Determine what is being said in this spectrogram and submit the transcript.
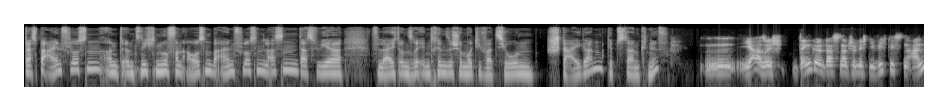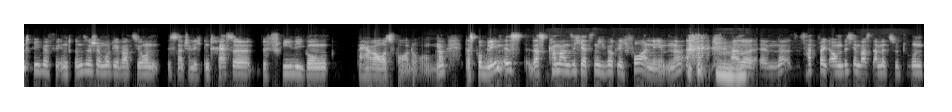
das beeinflussen und uns nicht nur von außen beeinflussen lassen, dass wir vielleicht unsere intrinsische Motivation steigern? Gibt es da einen Kniff? Mm, ja, also ich denke, dass natürlich die wichtigsten Antriebe für intrinsische Motivation ist natürlich Interesse, Befriedigung, Herausforderung. Ne? Das Problem ist, das kann man sich jetzt nicht wirklich vornehmen. Ne? Mhm. Also ähm, ne, es hat vielleicht auch ein bisschen was damit zu tun,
